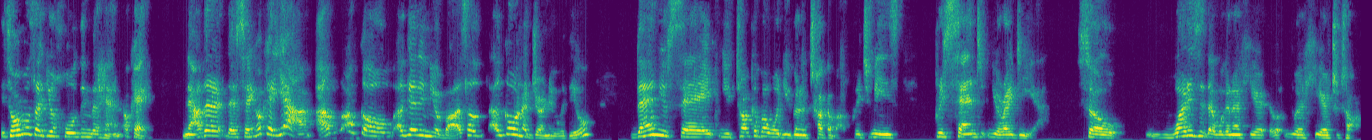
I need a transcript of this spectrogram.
it's almost like you're holding their hand. Okay, now they're, they're saying, okay, yeah, I'll, I'll go, I'll get in your bus, I'll, I'll go on a journey with you. Then you say, you talk about what you're going to talk about, which means present your idea. So, what is it that we're gonna hear? We're here to talk.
